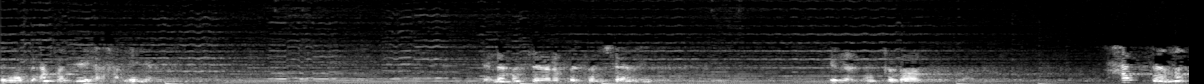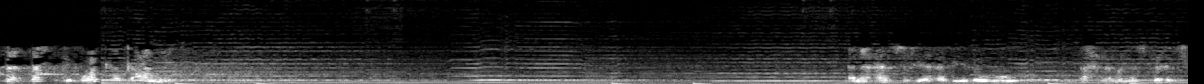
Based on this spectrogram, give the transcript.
بنتأمل فيها حاليا إلى متى يا رب تنساني إلى الانقضاض حتى متى تحجب وجهك عني؟ أنا آسف يا أبي داوود إحنا ما نستاهلش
